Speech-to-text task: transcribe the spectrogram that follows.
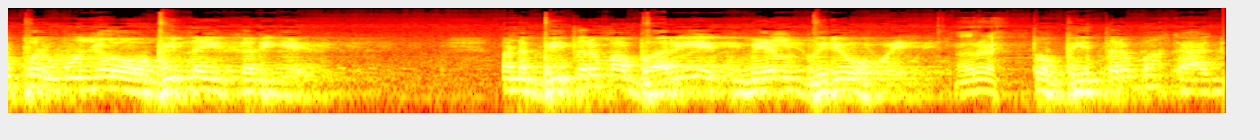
ઉપર ઉજળો અભિનય કરીએ. અને ભીતરમાં ભારી એક મેલ ભર્યો હોય. તો ભીતરમાં કાગ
